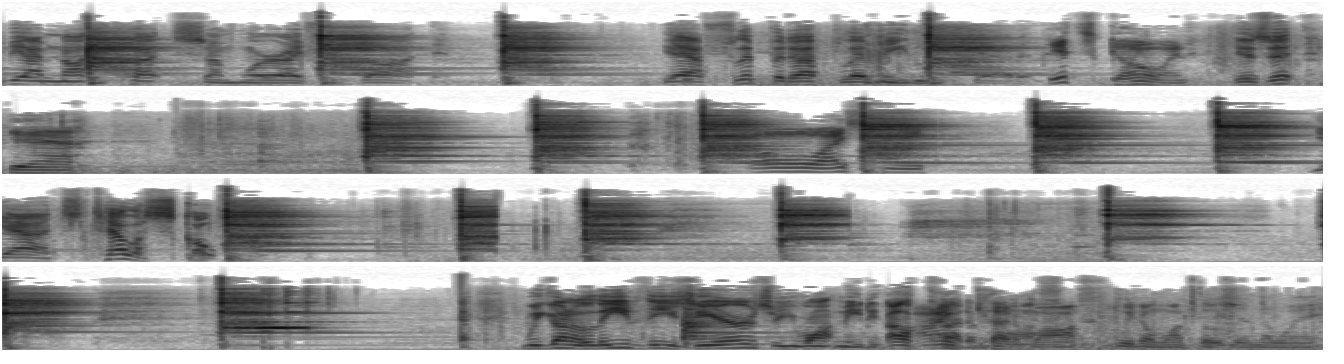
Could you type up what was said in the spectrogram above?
Maybe I'm not cut somewhere I forgot. Yeah, flip it up, let me look at it. It's going. Is it? Yeah. Oh, I see. Yeah, it's telescope. We gonna leave these ears, or you want me to? I'll cut cut them them off. off. We don't want those in the way.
